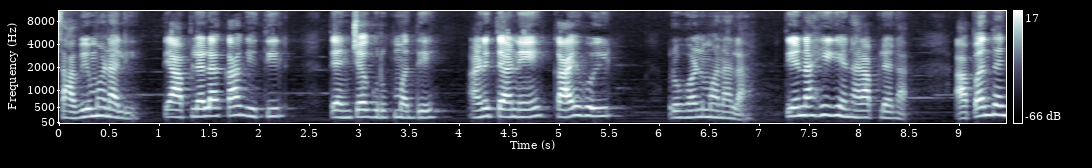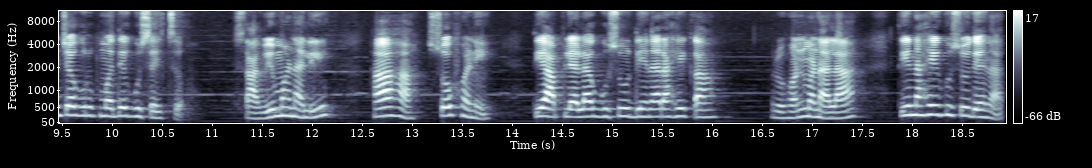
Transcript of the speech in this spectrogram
सावी म्हणाली ते आपल्याला का घेतील? त्यांच्या ग्रुपमध्ये. आणि त्याने काय होईल? रोहन म्हणाला ते नाही घेणार आपल्याला. आपण त्यांच्या ग्रुपमध्ये घुसायचं. सावी म्हणाली हां हां सो फणी ती आपल्याला घुसू देणार आहे का? रोहन म्हणाला ती नाही घुसू देणार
